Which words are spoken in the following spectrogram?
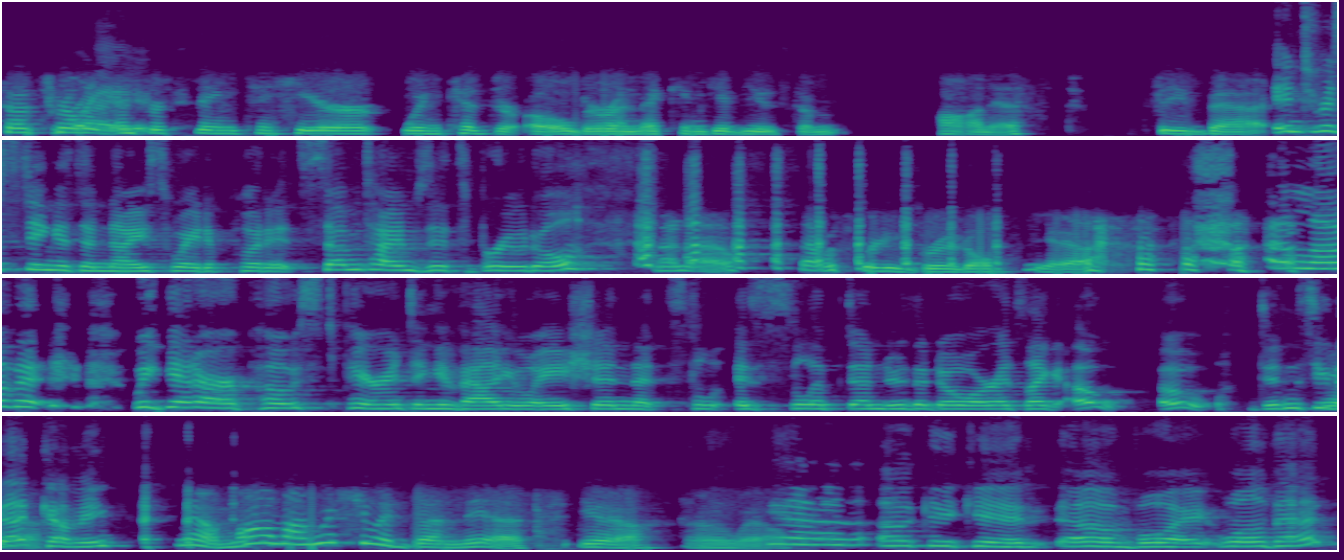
So it's really right. interesting to hear when kids are older and they can give you some honest feedback. Interesting is a nice way to put it. Sometimes it's brutal. I know. That was pretty brutal. Yeah. I love it. We get our post parenting evaluation that sl- is slipped under the door. It's like, oh, oh, didn't see yeah. that coming. yeah, mom, I wish you had done this. Yeah. Oh, well. Yeah. Okay, kid. Oh, boy. Well, that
